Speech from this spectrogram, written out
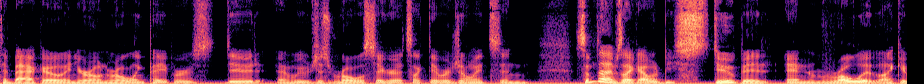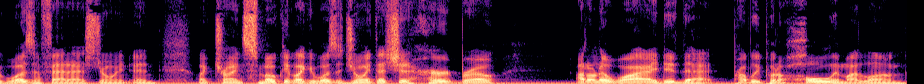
tobacco and your own rolling papers, dude, and we would just roll cigarettes like they were joints and sometimes like I would be stupid and roll it like it was a fat ass joint and like try and smoke it like it was a joint. That shit hurt, bro. I don't know why I did that. probably put a hole in my lung.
